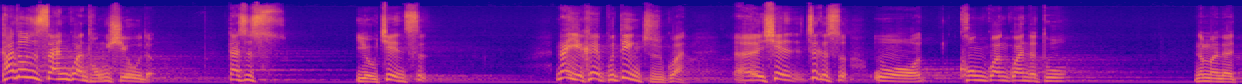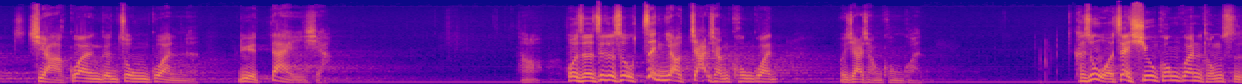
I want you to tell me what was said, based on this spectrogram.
它都是三观同修的，但是有见次，那也可以不定止观。呃，现这个是我空观观的多，那么呢，假观跟中观呢略带一下，好，或者这个时候正要加强空观，我加强空观。可是我在修空观的同时，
